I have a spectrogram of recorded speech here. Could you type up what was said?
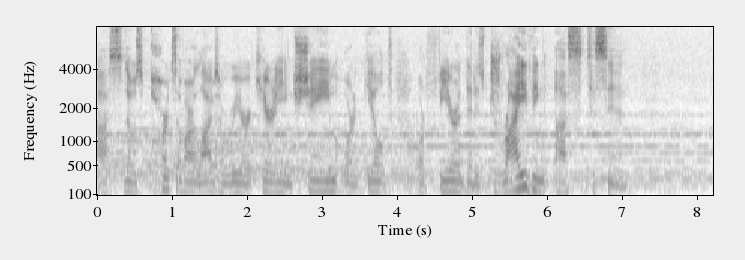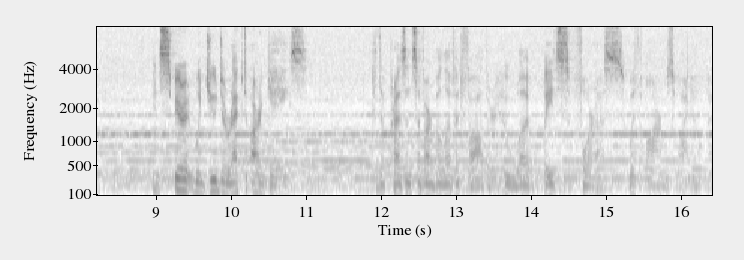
us those parts of our lives where we are carrying shame or guilt or fear that is driving us to sin? And Spirit, would you direct our gaze to the presence of our beloved Father who waits for us with arms wide open?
